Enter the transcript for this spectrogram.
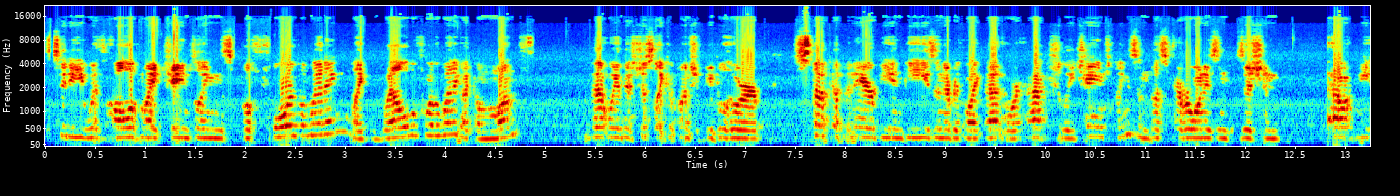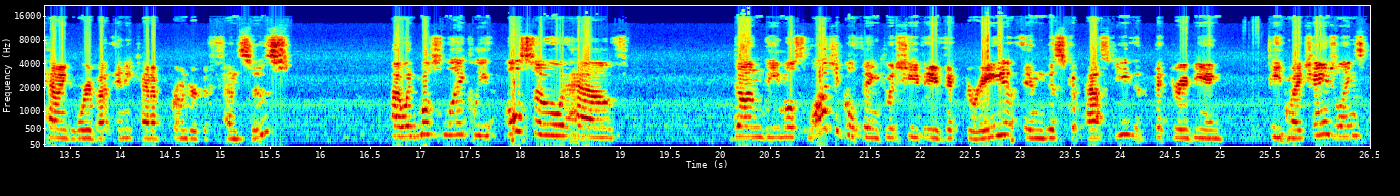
the city with all of my changelings before the wedding, like well before the wedding, like a month. That way, there's just like a bunch of people who are stuck up in Airbnbs and everything like that who are actually changelings, and thus everyone is in position without me having to worry about any kind of perimeter defenses. I would most likely also have done the most logical thing to achieve a victory in this capacity, the victory being feed my changelings,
